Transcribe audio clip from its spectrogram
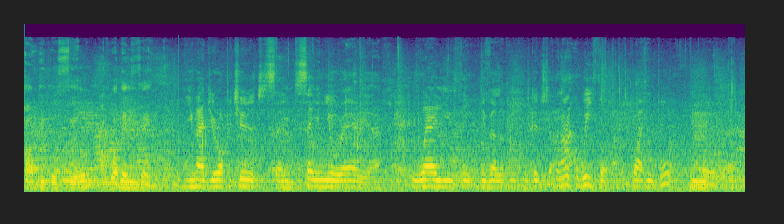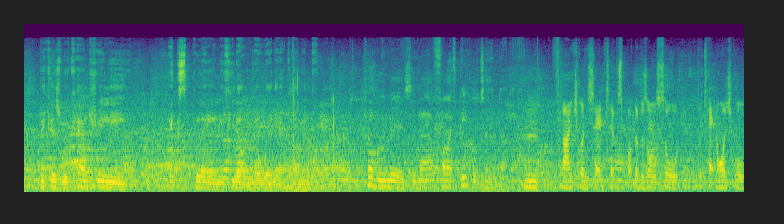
how people feel and what they hmm. think. You had your opportunity to say, to say in your area where you think development was going to and I, we thought that was quite important. Because we can't really explain if you don't know where they're coming from. The problem is about five people turned up. financial incentives, but there was also the technological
